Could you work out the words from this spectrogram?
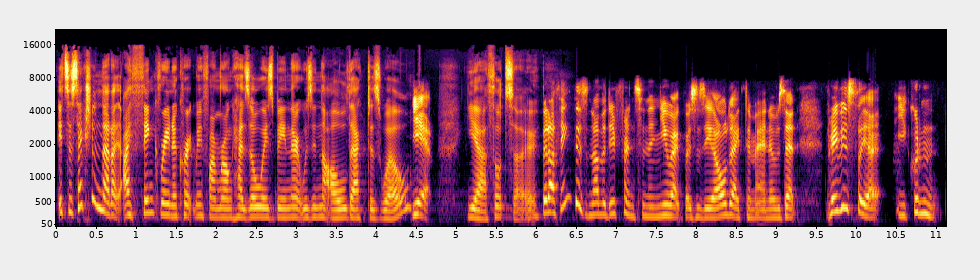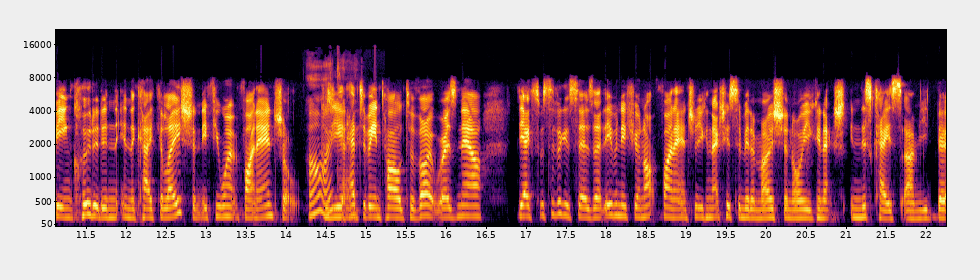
it's a section that I, think, Reena, correct me if I'm wrong, has always been there. It was in the old Act as well. Yeah. Yeah, I thought so. But I think there's another difference in the new Act versus the old Act, Amanda, was that previously uh, you couldn't be included in, in the calculation if you weren't financial. Because oh, okay. you had to be entitled to vote. Whereas now the Act specifically says that even if you're not financial, you can actually submit a motion, or you can actually, in this case, um, you'd be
